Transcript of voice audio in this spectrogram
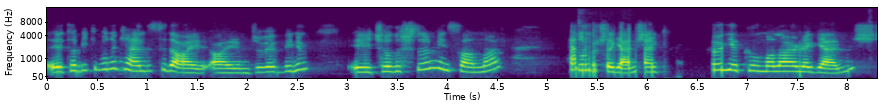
e, tabii ki bunun kendisi de ayrı, ayrımcı ve benim çalıştığım insanlar hem sonuçta gelmiş yani köy yakılmalarla gelmiş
